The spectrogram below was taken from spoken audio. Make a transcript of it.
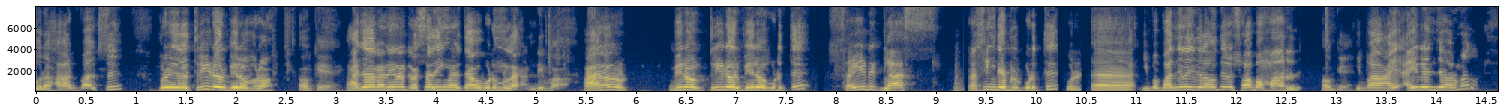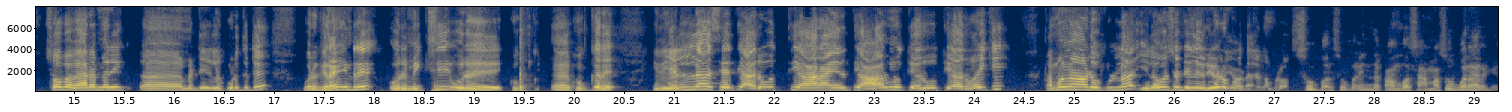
ஒரு ஹாட் பாக்ஸ் ப்ரோ இதுல three door bureau bro okay ராஜா ராணினா ட்ரெஸ் அதிகமாக தேவைப்படும்ல. கண்டிப்பா. அதனால பீரோ த்ரீ டோர் பீரோ கொடுத்து சைடு கிளாஸ் ட்ரெஸ்ஸிங் டேபிள் கொடுத்து ஒரு இப்போ பார்த்தீங்கன்னா இதில் வந்து சோபா மாறுது. ஓகே இப்போ ஐ ஐ ரேஞ்சாக வரும்போது சோபா வேற மாதிரி மெட்டீரியலை கொடுத்துட்டு ஒரு கிரைண்டரு ஒரு மிக்ஸி ஒரு குக் குக்கரு இது எல்லாம் சேர்த்து அறுபத்தி ஆறாயிரத்தி அறுநூத்தி அறுபத்தி ஆறு ரூபாய்க்கு தமிழ்நாடு ஃபுல்லா இலவச டெலிவரியோட கொடுத்துருக்கோம் ப்ரோ சூப்பர் சூப்பர் இந்த காம்போ செம சூப்பரா இருக்கு.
